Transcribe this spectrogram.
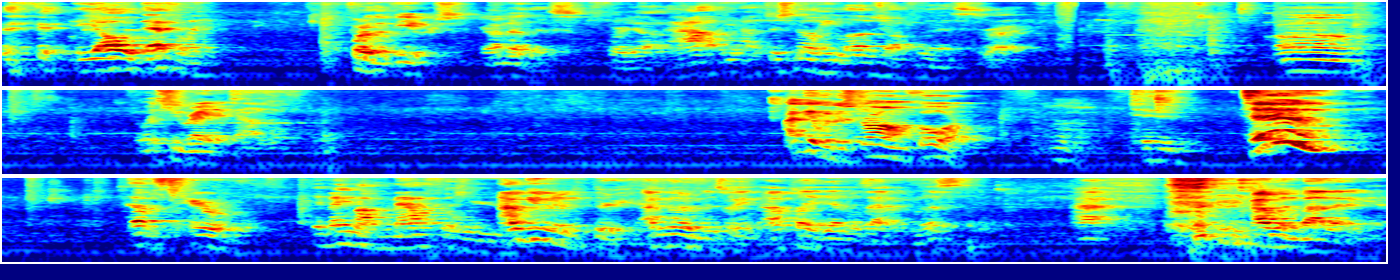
it. He always definitely. for the viewers, y'all know this. For y'all. I, I just know he loves y'all for this. right. Um. What you rate it, Townsend? I give it a strong four. Two. Two. That was terrible. It made my mouth feel weird. I'll give it a three. I'll go in between. I'll play devil's advocate. Let's. I. I wouldn't buy that again.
